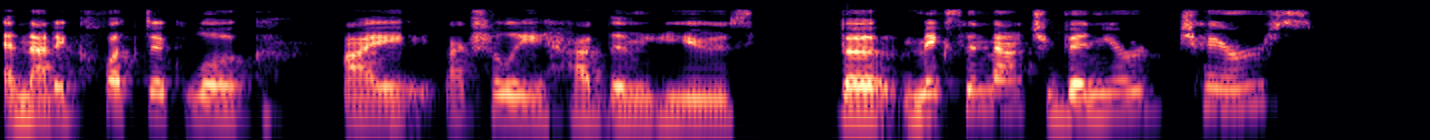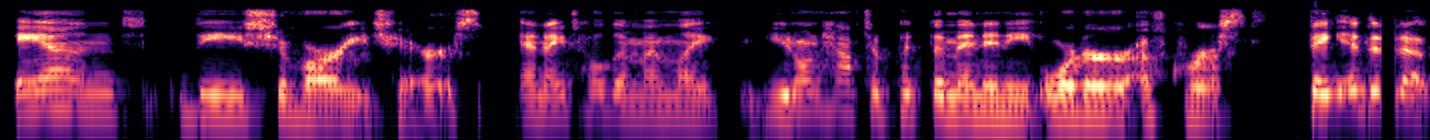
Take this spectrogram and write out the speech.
And that eclectic look, I actually had them use the mix and match vineyard chairs and the Chiavari chairs. And I told them, I'm like, you don't have to put them in any order. Of course, they ended up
